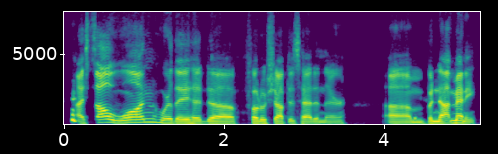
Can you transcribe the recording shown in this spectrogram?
I saw one where they had uh, photoshopped his head in there, um, but not many.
